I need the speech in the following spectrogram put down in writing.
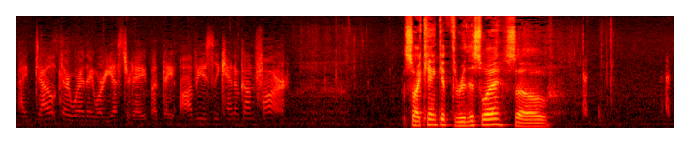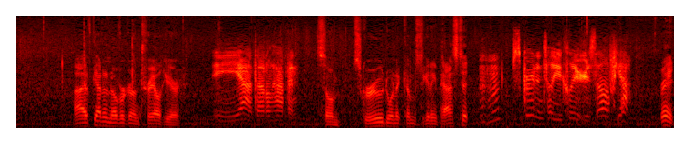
I doubt they're where they were yesterday, but they obviously can't have gone far. So I can't get through this way, so... I've got an overgrown trail here. Yeah, that'll happen. So I'm screwed when it comes to getting past it? Mm-hmm. Screwed until you clear it yourself, yeah. Great.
